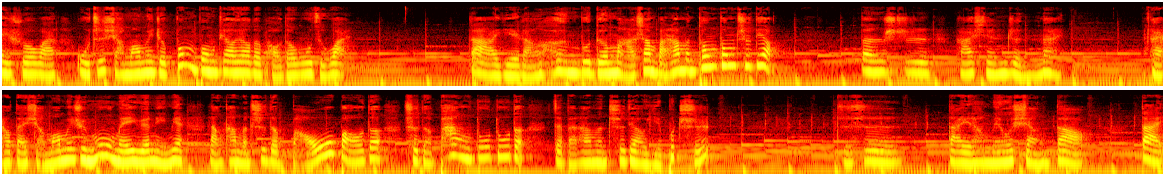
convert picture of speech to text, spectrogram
一说完，五只小猫咪就蹦蹦跳跳的跑到屋子外。大野狼恨不得马上把它们通通吃掉，但是他先忍耐，还要带小猫咪去木莓园里面，让它们吃得饱饱的，吃得胖嘟嘟的，再把它们吃掉也不迟。只是大野狼没有想到，带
